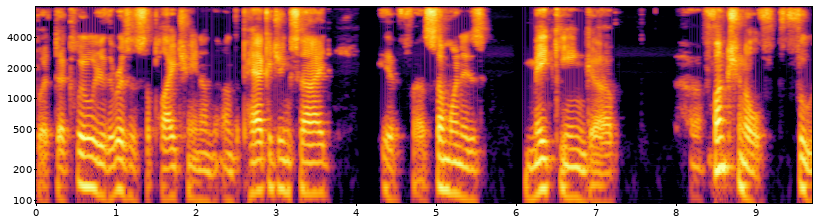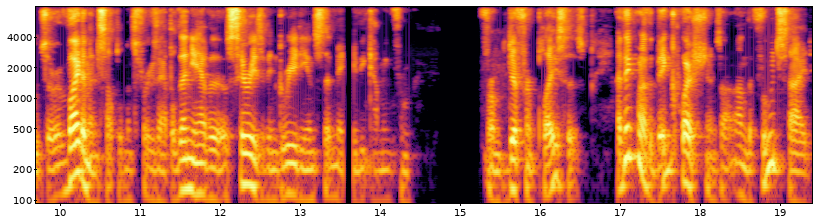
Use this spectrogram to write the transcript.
but uh, clearly there is a supply chain on the, on the packaging side. If uh, someone is making uh, uh, functional foods or vitamin supplements, for example, then you have a, a series of ingredients that may be coming from from different places. I think one of the big questions on, the food side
